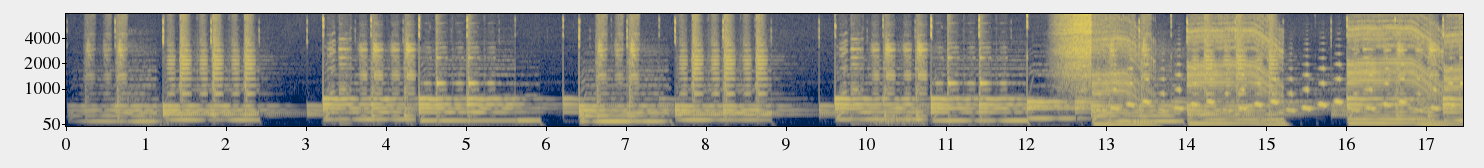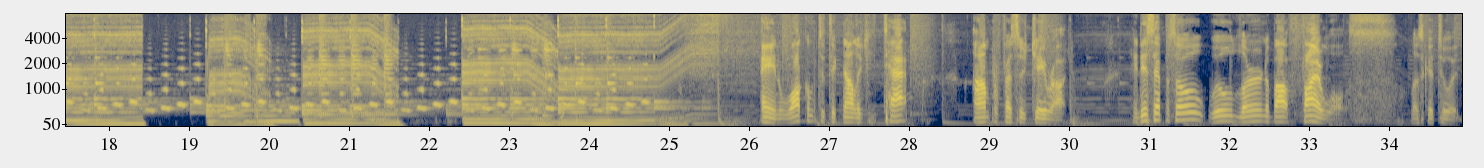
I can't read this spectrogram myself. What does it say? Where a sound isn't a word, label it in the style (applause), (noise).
and welcome to Technology Tap. I'm Professor J Rod. In this episode, we'll learn about firewalls. Let's get to it.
